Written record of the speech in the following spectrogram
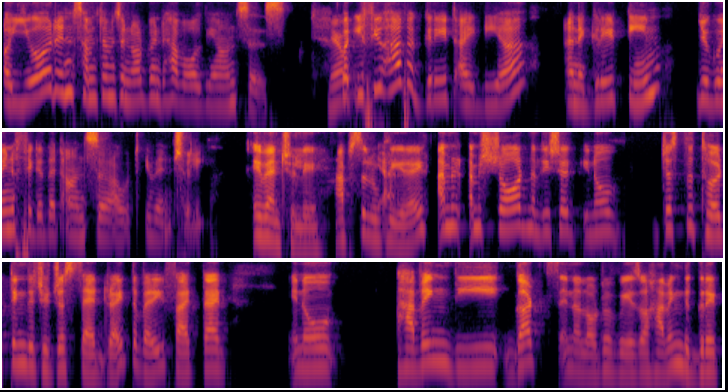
a year in sometimes you're not going to have all the answers. Yep. but if you have a great idea and a great team you're going to figure that answer out eventually. Eventually. Absolutely yeah. right? I'm i'm sure nadisha you know just the third thing that you just said right? The very fact that you know having the guts in a lot of ways or having the grit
